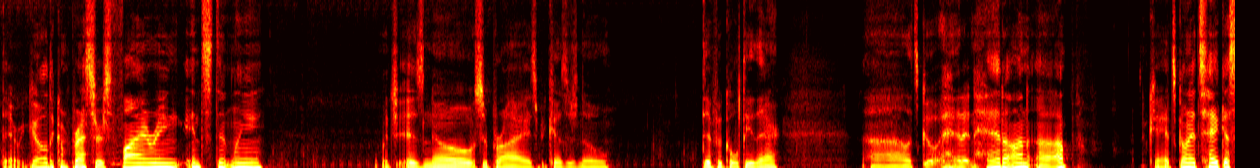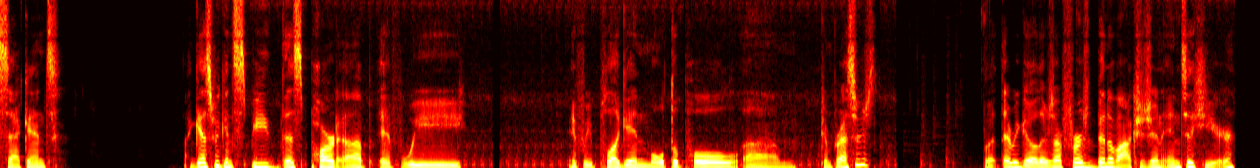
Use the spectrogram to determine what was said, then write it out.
There we go. The compressor is firing instantly, which is no surprise because there's no difficulty there. Uh, let's go ahead and head on up. Okay, it's going to take a second. I guess we can speed this part up if we if we plug in multiple um, compressors. But there we go. There's our first bit of oxygen into here.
